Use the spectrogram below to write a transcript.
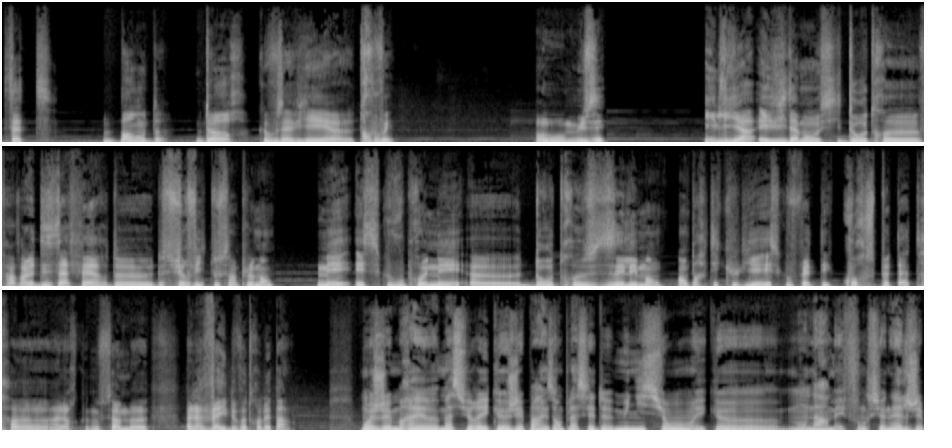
cette bande d'or que vous aviez trouvée au musée. Il y a évidemment aussi d'autres, enfin voilà, des affaires de survie tout simplement. Mais est-ce que vous prenez euh, d'autres éléments en particulier? Est-ce que vous faites des courses peut-être euh, alors que nous sommes euh, à la veille de votre départ? Moi, j'aimerais m'assurer que j'ai par exemple assez de munitions et que mon arme est fonctionnelle. J'ai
